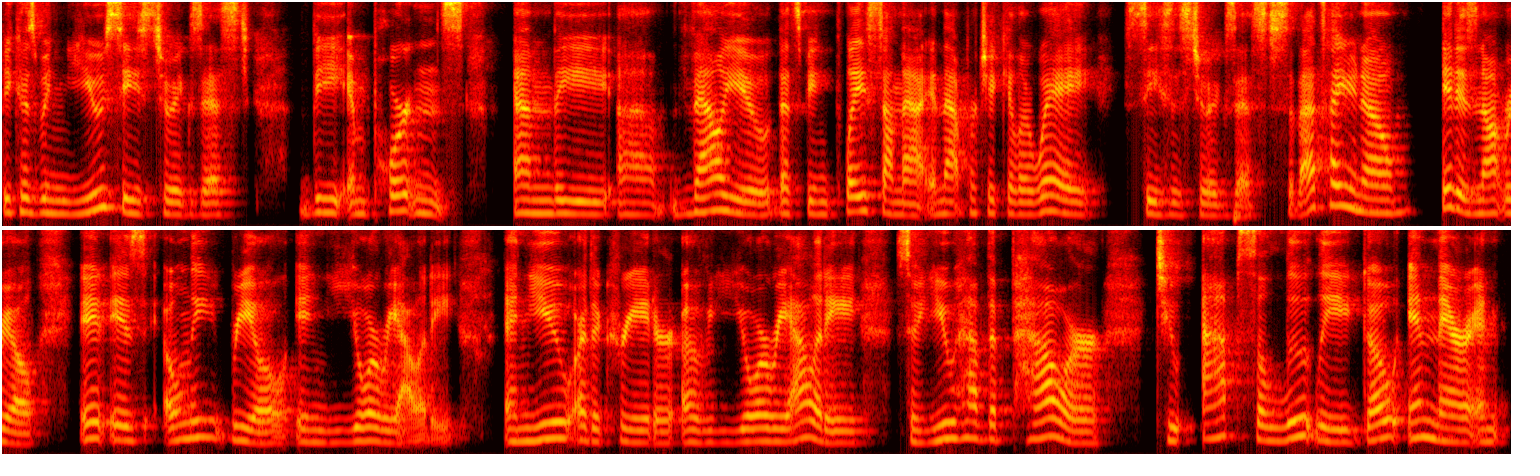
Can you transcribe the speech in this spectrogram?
because when you cease to exist, the importance and the uh, value that's being placed on that in that particular way ceases to exist. So that's how you know it is not real. It is only real in your reality. And you are the creator of your reality. So you have the power to absolutely go in there and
